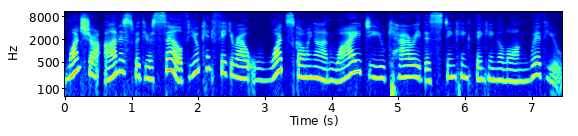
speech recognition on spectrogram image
once you're honest with yourself you can figure out what's going on. Why do you carry this stinking thinking along with you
